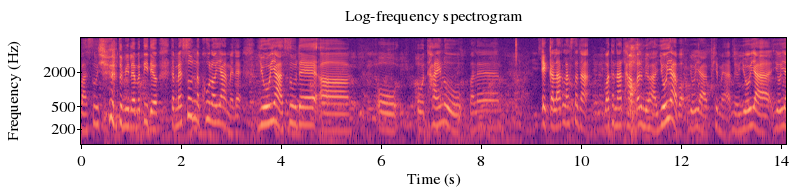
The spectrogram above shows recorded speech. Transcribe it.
ဗာဆူရှိတယ်တမီလည်းမသိတယ်ဒါပေမဲ့ဆုနှစ်ခုလောက်ရမယ်လေရိုးရဆူတဲ့အာဟိုဟိုထိုင်းလို့ဗာလဲเอกลักษณ์ลักษณะวัฒนธรรมအဲ့လိုမျိုးဟာရိုးရပေါ့ရိုးရဖြစ်မယ်အဲ့လိုမျိုးရိုးရရိုးရ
